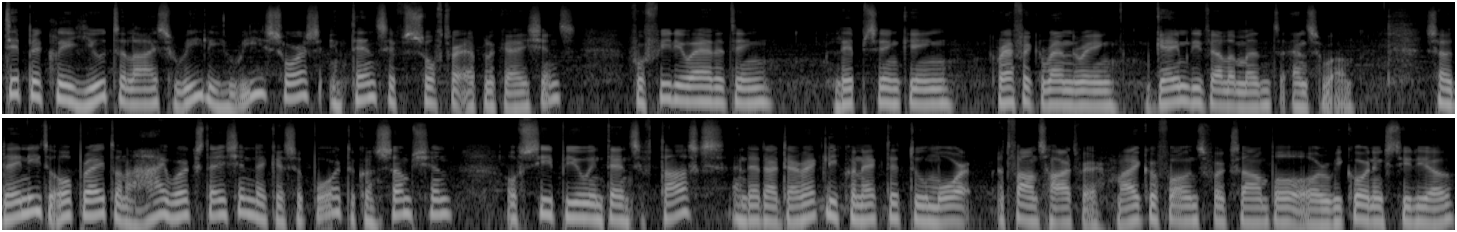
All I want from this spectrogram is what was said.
typically utilize really resource intensive software applications for video editing, lip syncing, graphic rendering, game development, and so on. So they need to operate on a high workstation that can support the consumption of CPU intensive tasks and that are directly connected to more advanced hardware, microphones, for example, or recording studio.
